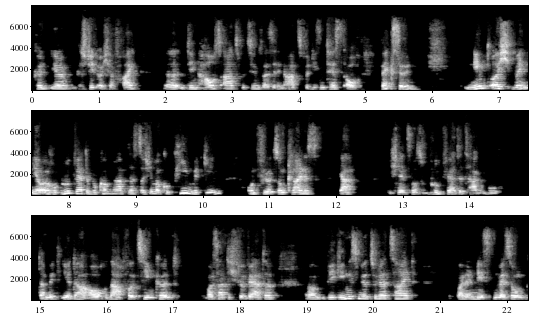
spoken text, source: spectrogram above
könnt ihr, das steht euch ja frei, äh, den Hausarzt beziehungsweise den Arzt für diesen Test auch wechseln nehmt euch, wenn ihr eure Blutwerte bekommen habt, lasst euch immer Kopien mitgeben und führt so ein kleines, ja, ich nenne es mal so Blutwerte-Tagebuch, damit ihr da auch nachvollziehen könnt, was hatte ich für Werte, ähm, wie ging es mir zu der Zeit, bei der nächsten Messung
